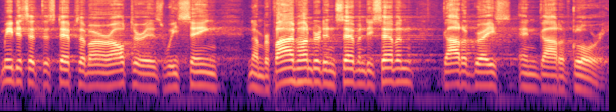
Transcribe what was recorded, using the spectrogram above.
Meet us at the steps of our altar as we sing number 577, God of Grace and God of Glory.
